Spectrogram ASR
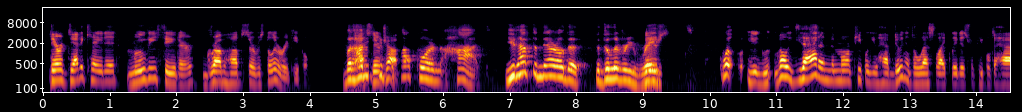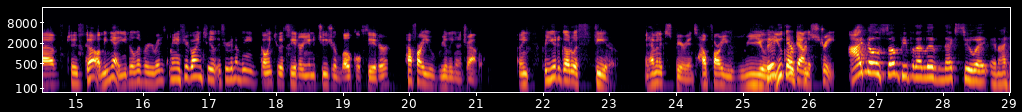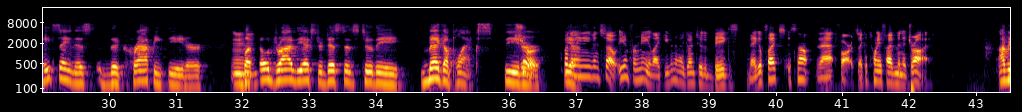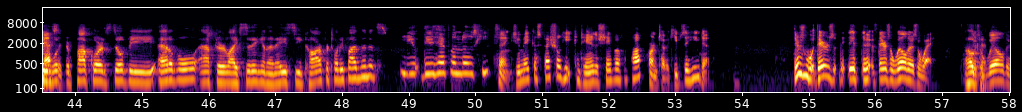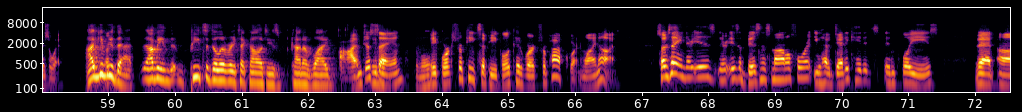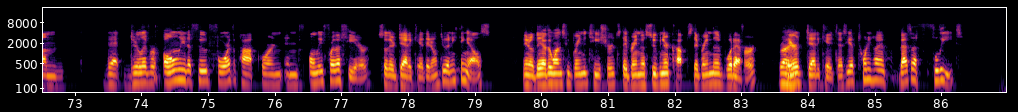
There are dedicated movie theater Grubhub service delivery people. But how do you their keep popcorn hot? You'd have to narrow the, the delivery rate. Well, you, well, that and the more people you have doing it, the less likely it is for people to have to go. I mean, yeah, you deliver your ratings. I mean, if you're going to if you're going to be going to a theater, and you're going to choose your local theater. How far are you really going to travel? I mean, for you to go to a theater and have an experience, how far are you really? Big you go down the street. I know some people that live next to it, and I hate saying this, the crappy theater, Mhm. but they'll drive the extra distance to the megaplex theater. Sure. But Yeah. I mean, even so, even for me, like even if I go into the big megaplex, it's not that far. It's like a 25 minute drive. I mean, would your popcorn still be edible after like sitting in an AC car for 25 minutes? You you have one of those heat things. You make a special heat container the shape of a popcorn tub. It keeps the heat in. There's there's if, if there's a will, there's a way. If There's a will, there's a way. I give you that. I mean, pizza delivery technology is kind of like I'm just saying possible. it works for pizza people. It could work for popcorn. Why not? So I'm saying there is there is a business model for it. You have dedicated employees that um that deliver only the food for the popcorn and only for the theater. So they're dedicated. They don't do anything else. You know, they're the ones who bring the T-shirts. They bring the souvenir cups. They bring the whatever. right. They're dedicated to this. You have 25. That's a fleet.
